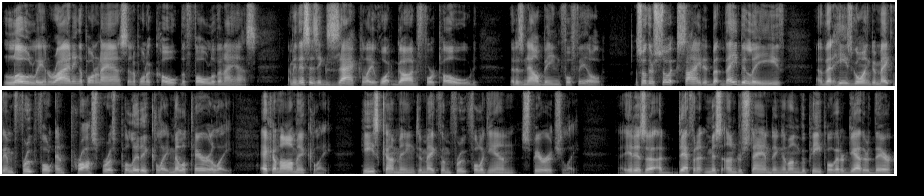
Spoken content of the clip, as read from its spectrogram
lowly and riding upon an ass and upon a colt, the foal of an ass. I mean, this is exactly what God foretold that is now being fulfilled. So they're so excited, but they believe that He's going to make them fruitful and prosperous politically, militarily, economically. He's coming to make them fruitful again spiritually. It is a, a, definite misunderstanding among the people that are gathered there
